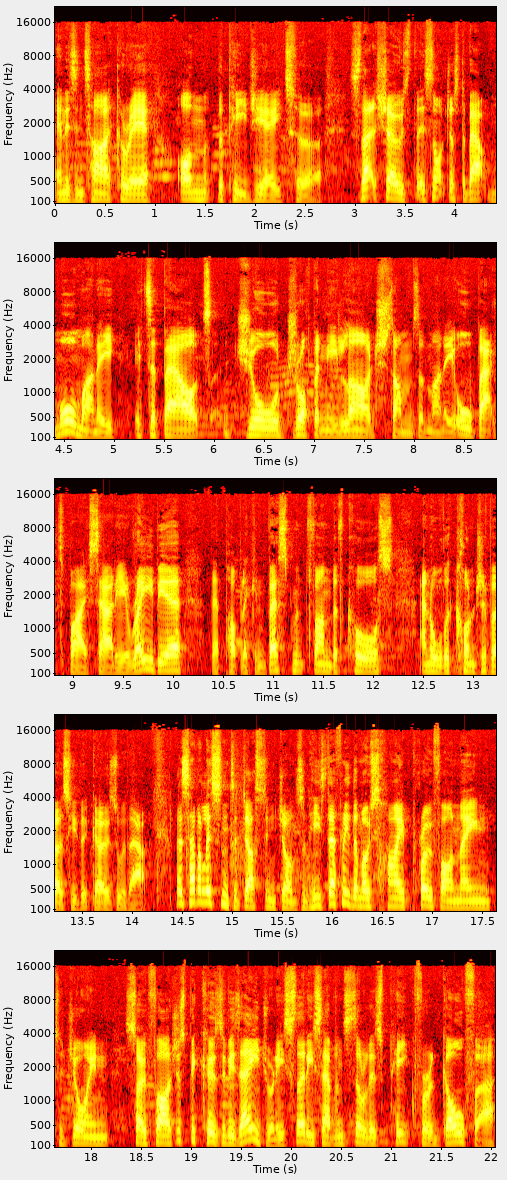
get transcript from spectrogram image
in his entire career on the PGA Tour. So that shows that it's not just about more money, it's about jaw droppingly large sums of money, all backed by Saudi Arabia, their public investment fund, of course, and all the controversy that goes with that. Let's have a listen to Justin Johnson. He's definitely the most high profile name to join so far, just because of his age, really. He's 37, still at his peak for a golfer,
